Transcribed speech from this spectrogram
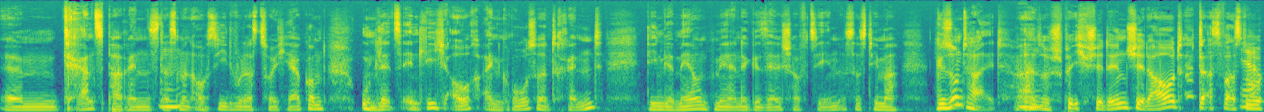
ähm, Transparenz, dass mhm. man auch sieht, wo das Zeug herkommt. Und letztendlich auch ein großer Trend, den wir mehr und mehr in der Gesellschaft sehen, ist das Thema Gesundheit. Mhm. Also sprich Shit in, Shit out. Das, was ja. du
